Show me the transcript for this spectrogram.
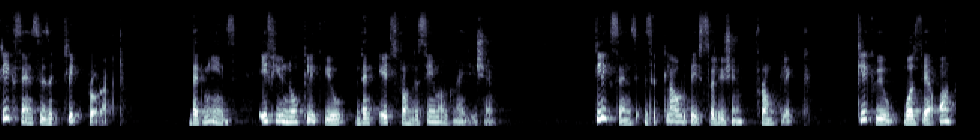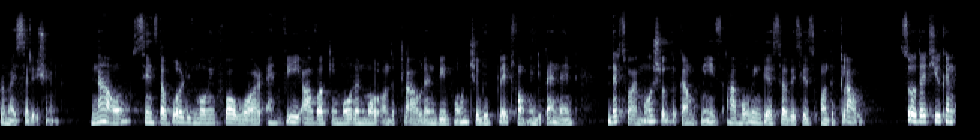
QlikSense is a Qlik product. That means if you know QlikView, then it's from the same organization. QlikSense is a cloud-based solution from Qlik. QlikView was their on-premise solution. Now, since the world is moving forward and we are working more and more on the cloud and we want to be platform independent, that's why most of the companies are moving their services on the cloud so that you can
